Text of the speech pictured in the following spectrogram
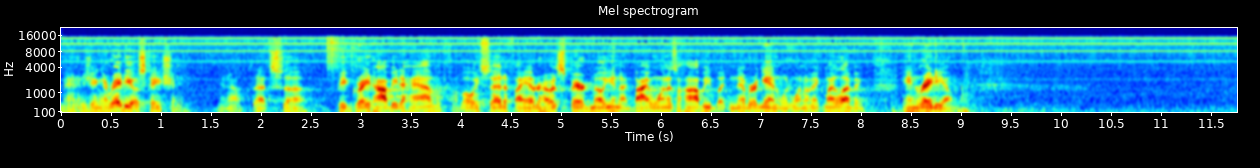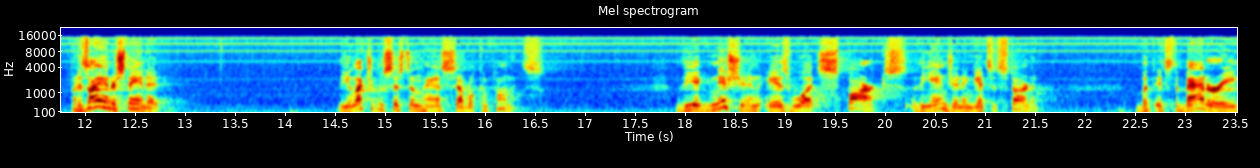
managing a radio station. You know, that's uh, be a great hobby to have. I've always said if I ever have a spared million, I'd buy one as a hobby, but never again would want to make my living in radio. But as I understand it, the electrical system has several components. The ignition is what sparks the engine and gets it started. But it's the battery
